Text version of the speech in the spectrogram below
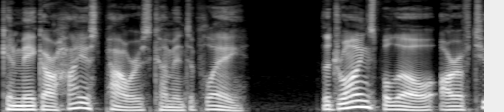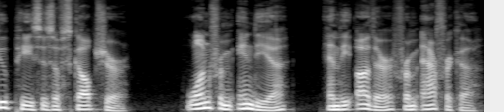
can make our highest powers come into play. The drawings below are of two pieces of sculpture, one from India and the other from Africa.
